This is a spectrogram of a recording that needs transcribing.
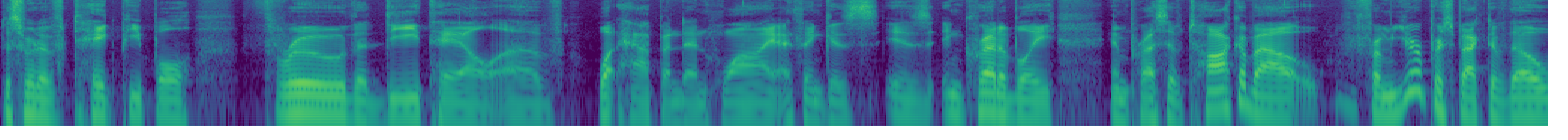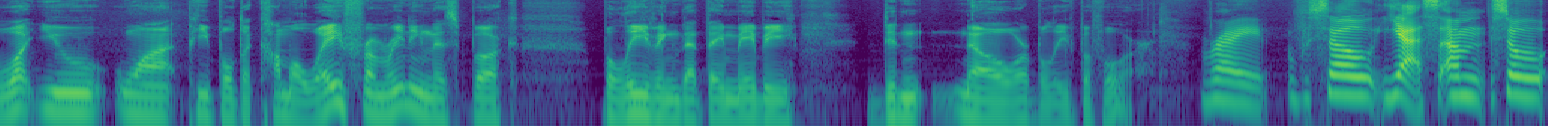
to sort of take people through the detail of what happened and why I think is is incredibly impressive. Talk about from your perspective though what you want people to come away from reading this book believing that they maybe didn't know or believe before. Right. So yes, um so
